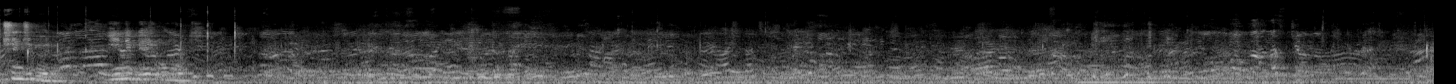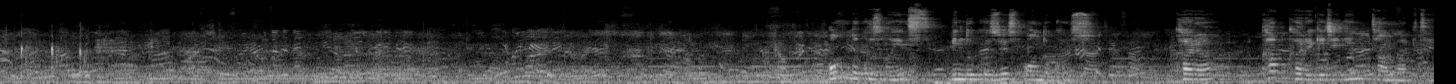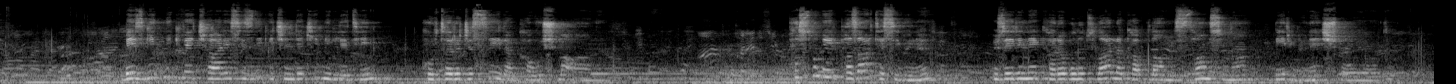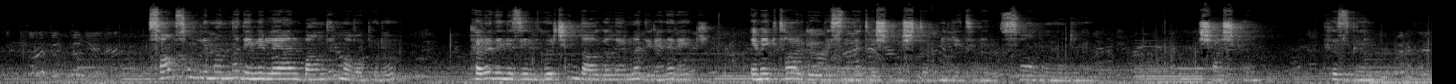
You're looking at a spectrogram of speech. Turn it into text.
Üçüncü bölüm. Yeni bir umut. Cık, 19 Mayıs 1919 Kara, kapkara gecenin tam vakti. Bezginlik ve çaresizlik içindeki milletin kurtarıcısıyla kavuşma anı. Puslu bir pazartesi günü, üzerine kara bulutlarla kaplanmış Samsun'a bir güneş doğuyordu. Samsun limanına demirleyen bandırma vapuru, Karadeniz'in hırçın dalgalarına direnerek emektar gövdesinde taşımıştı milletinin son umudunu. Şaşkın, kızgın,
